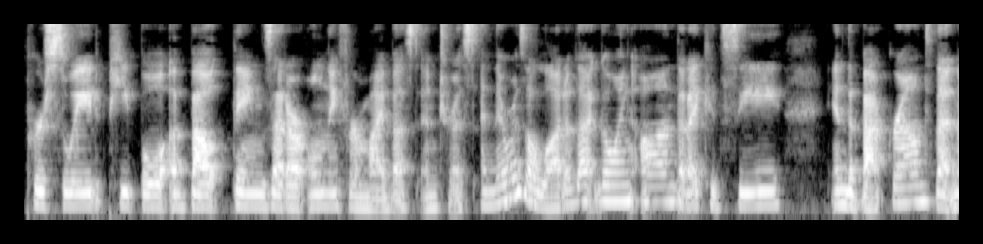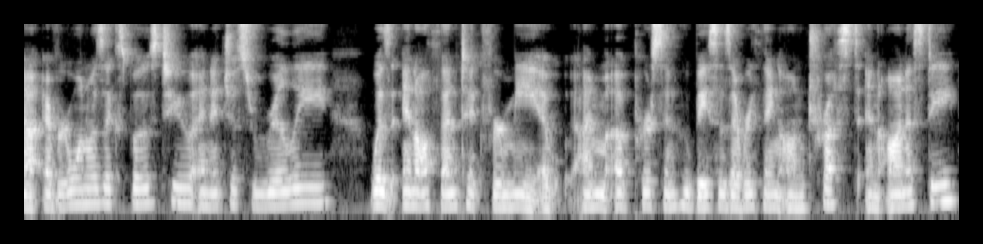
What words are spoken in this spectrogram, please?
persuade people about things that are only for my best interest. And there was a lot of that going on that I could see in the background that not everyone was exposed to. And it just really was inauthentic for me. I'm a person who bases everything on trust and honesty.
